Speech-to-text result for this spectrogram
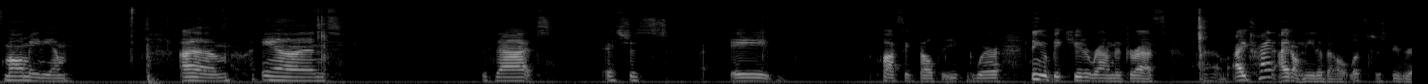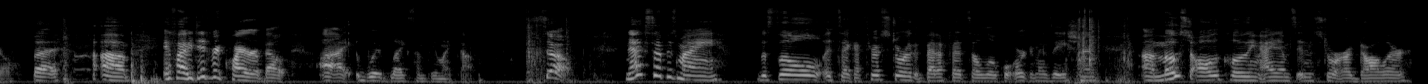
small, medium. Um, and that it's just a classic belt that you could wear. I think it would be cute around a dress. Um, I try, I don't need a belt, let's just be real. But um, if I did require a belt, I would like something like that. So next up is my, this little, it's like a thrift store that benefits a local organization. Um, most all the clothing items in the store are a dollar.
